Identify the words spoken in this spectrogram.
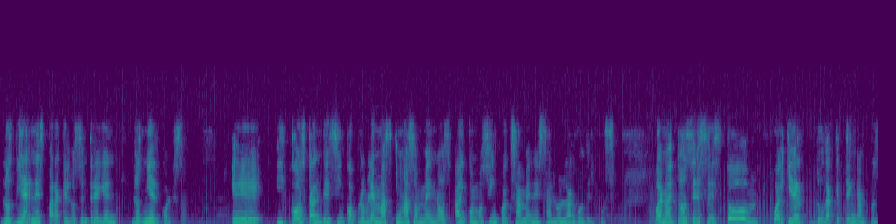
los viernes para que los entreguen los miércoles. Eh, y constan de cinco problemas y más o menos hay como cinco exámenes a lo largo del curso. Bueno, entonces esto, cualquier duda que tengan, pues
